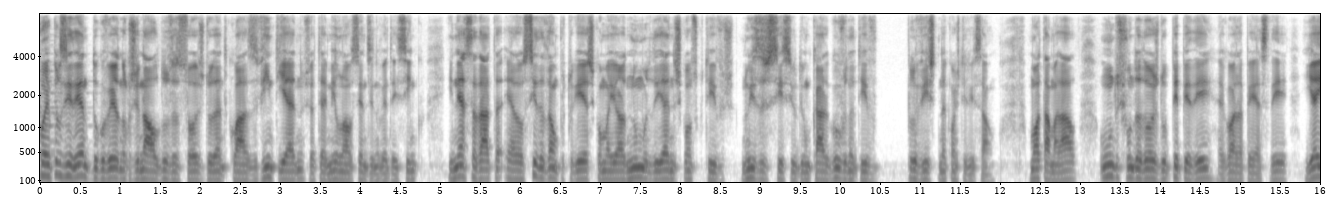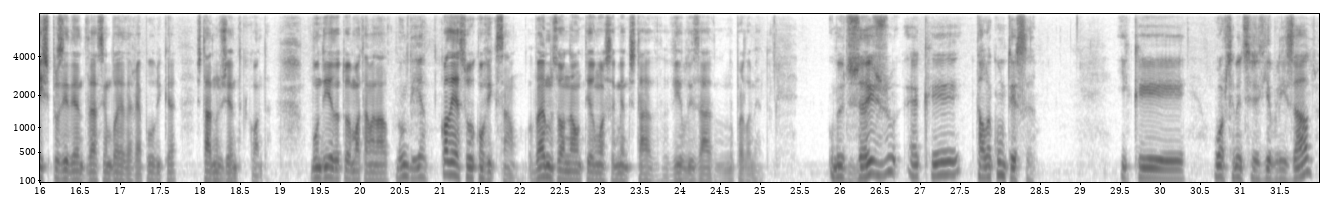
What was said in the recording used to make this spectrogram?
Foi presidente do Governo Regional dos Açores durante quase 20 anos, até 1995, e nessa data era o cidadão português com maior número de anos consecutivos no exercício de um cargo governativo previsto na Constituição. Mota Amaral, um dos fundadores do PPD, agora PSD, e ex-presidente da Assembleia da República, está no Gente que Conta. Bom dia, Dr. Mota Amaral. Bom dia. Qual é a sua convicção? Vamos ou não ter um Orçamento de Estado viabilizado no Parlamento? O meu desejo é que tal aconteça e que o orçamento seja viabilizado,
